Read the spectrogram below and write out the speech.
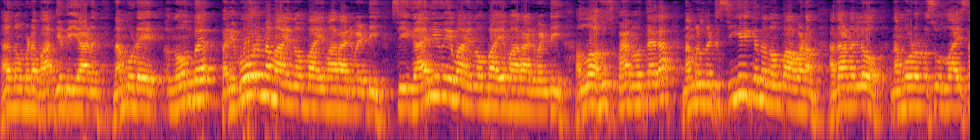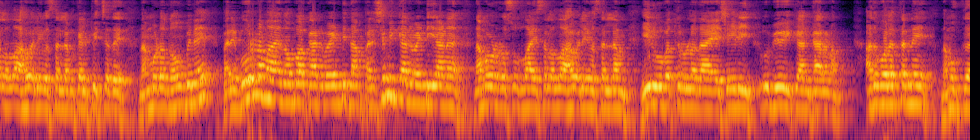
അത് നമ്മുടെ ബാധ്യതയാണ്. നമ്മുടെ നോമ്പ് പരിപൂർണമായ നോമ്പായി മാറാൻ വേണ്ടി സ്വീകാര്യമായ നോമ്പായി മാറാൻ വേണ്ടി അള്ളാഹു സുബാനോ തല നമ്മൾ എന്നിട്ട് സ്വീകരിക്കുന്ന നോമ്പാവണം. അതാണല്ലോ നമ്മുടെ റസൂല്ലായി സലാഹു അലൈഹി വസ്ലം കൽപ്പിച്ചത്. നമ്മുടെ നോമ്പിനെ പരിപൂർണമായ നോമ്പാക്കാൻ വേണ്ടി നാം പരിശ്രമിക്കാൻ വേണ്ടിയാണ് നമ്മുടെ റസൂല്ലായി സലാഹു അലൈഹി വസ്ലം ഈ രൂപത്തിലുള്ളതായ ശൈലി ഉപയോഗിക്കാൻ കാരണം. അതുപോലെ തന്നെ നമുക്ക്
